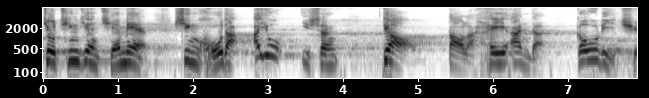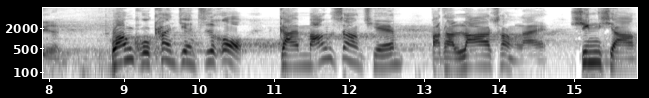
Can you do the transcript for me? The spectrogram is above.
就听见前面姓胡的“哎呦”一声，掉到了黑暗的沟里去。王虎看见之后，赶忙上前把他拉上来，心想：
